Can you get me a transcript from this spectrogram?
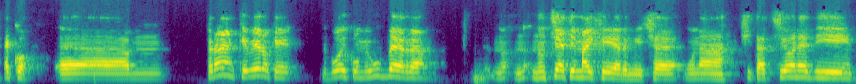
Ecco, ehm, però è anche vero che voi come Uber n- non siete mai fermi, c'è una citazione di,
